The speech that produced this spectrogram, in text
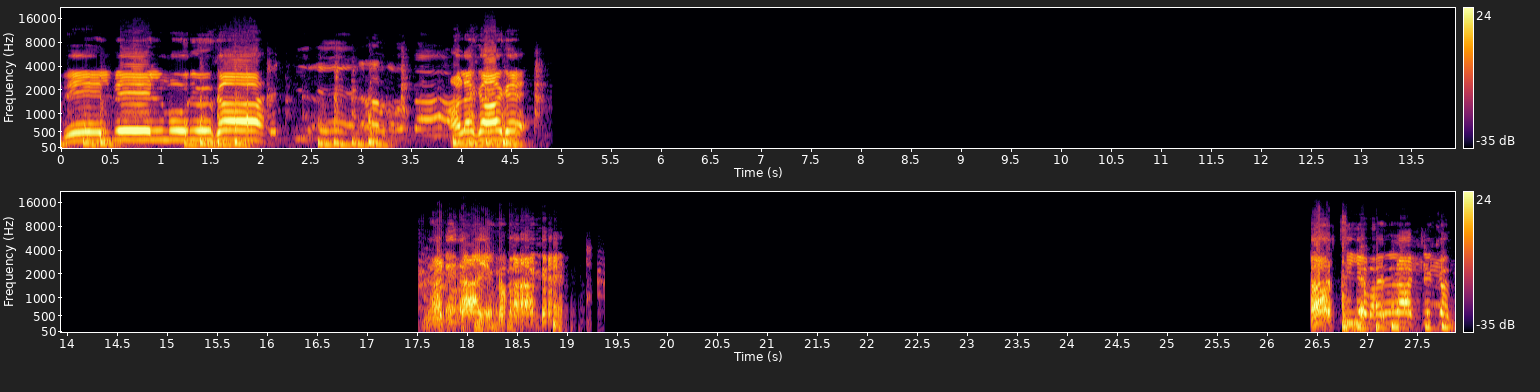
வேல் வேல் முருகா. அழகாக வரலாற்றுக்கும்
